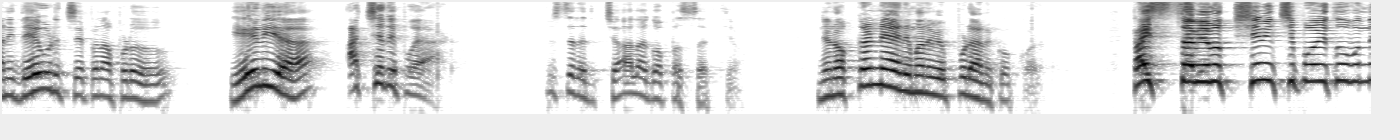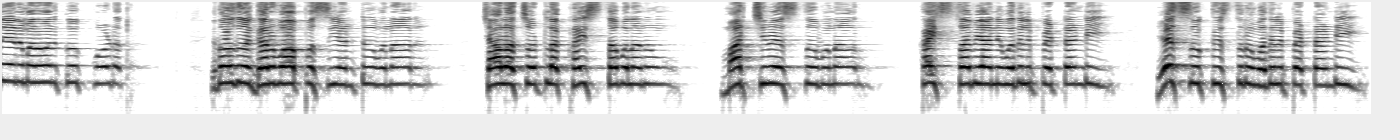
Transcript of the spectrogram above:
అని దేవుడు చెప్పినప్పుడు ఏలియా ఆశ్చర్యపోయాడు. చూస్తారు అది చాలా గొప్ప సత్యం. నేను ఒక్కడనే అని మనం ఎప్పుడు అనుకోకూడదు. క్రైస్తవ్యము క్షీణించిపోతూ ఉంది అని మనం అనుకోకూడదు. ఈరోజున గర్వాపసి అంటూ ఉన్నారు. చాలా చోట్ల క్రైస్తవులను మార్చివేస్తూ ఉన్నారు. క్రైస్తవ్యాన్ని వదిలిపెట్టండి యేసు క్రీస్తును వదిలిపెట్టండి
